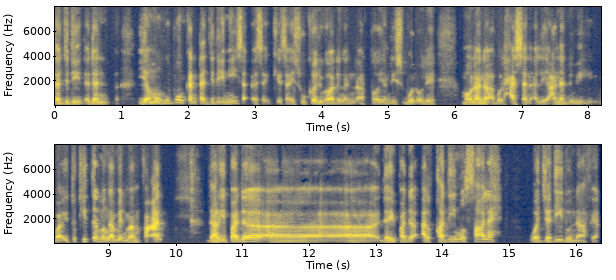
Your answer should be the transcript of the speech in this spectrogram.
tajdid dan yang menghubungkan tajdid ini saya, saya suka juga dengan apa yang disebut oleh Maulana Abdul Hasan Ali Anadwi bahawa itu kita mengambil manfaat daripada uh, daripada al-qadimus salih wa jadidun nafi'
